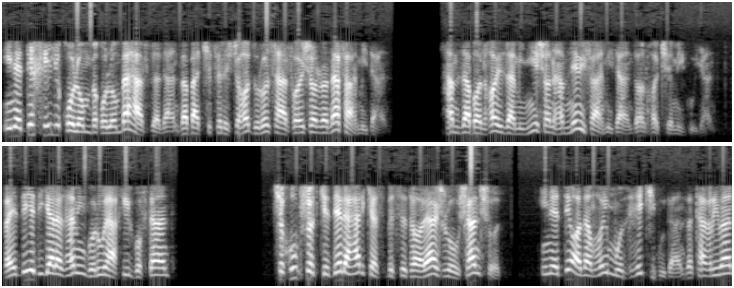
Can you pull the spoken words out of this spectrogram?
این عده خیلی قلمبه قلمبه حرف زدند و بچه فرشته ها درست حرفهایشان را نفهمیدند. هم زبانهای زمینیشان هم نمیفهمیدند آنها چه می‌گویند. و عده دیگر از همین گروه اخیر گفتند چه خوب شد که دل هر کس به ستارهش روشن شد. این عده آدمهای مزهکی بودند و تقریبا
